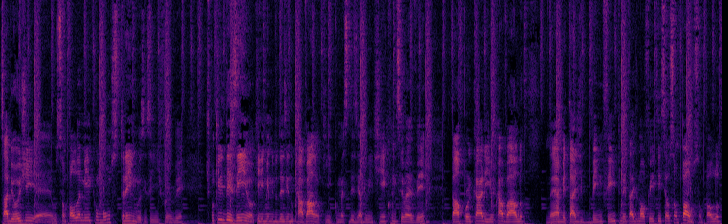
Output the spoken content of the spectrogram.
Sabe, hoje é, o São Paulo é meio que um monstrengo, assim, se a gente for ver. Tipo aquele desenho, aquele meme do desenho do cavalo, que começa a desenhar bonitinho, e quando você vai ver, tá uma porcaria o cavalo, né? A metade bem feito, metade mal feita, esse é o São Paulo. São Paulo,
